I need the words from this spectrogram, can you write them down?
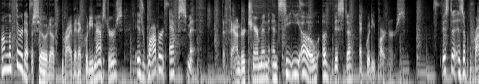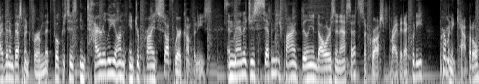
on the third episode of Private Equity Masters is Robert F. Smith, the founder, chairman, and CEO of Vista Equity Partners. Vista is a private investment firm that focuses entirely on enterprise software companies and manages $75 billion in assets across private equity, permanent capital,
